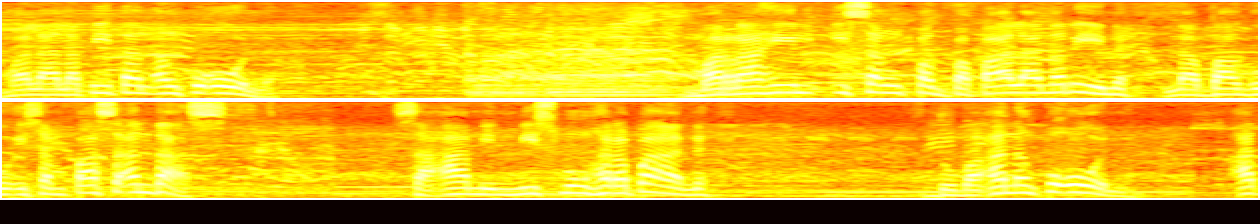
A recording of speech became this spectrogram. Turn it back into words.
malalapitan ang puon. Marahil isang pagpapala na rin na bago isampa sa andas. Sa amin mismong harapan, dumaan ang puon at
